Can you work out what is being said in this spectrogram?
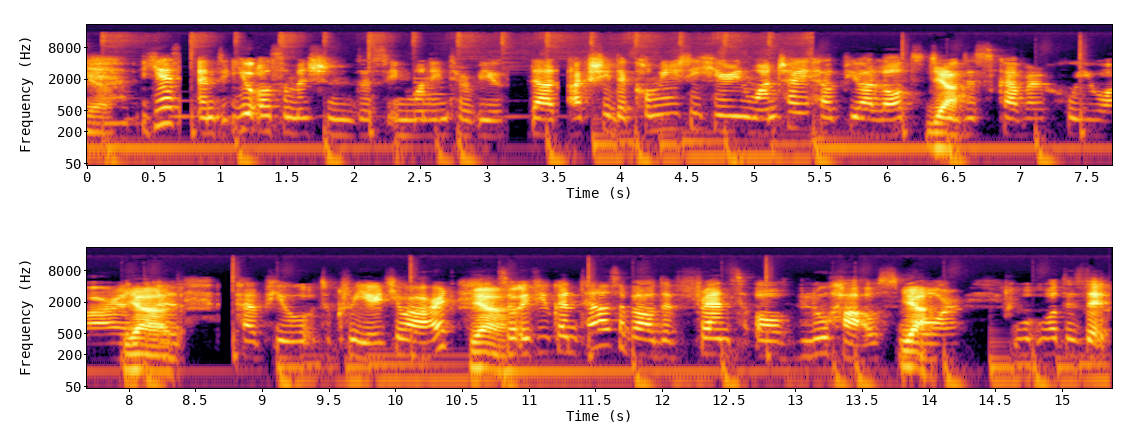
yeah. Yes, and you also mentioned this in one interview that actually the community here in Wan Chai helped you a lot to Yeah. discover who you are and, Yeah. and help you to create your art. Yeah. So if you can tell us about the Friends of Blue House Yeah. more, w- what is it?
